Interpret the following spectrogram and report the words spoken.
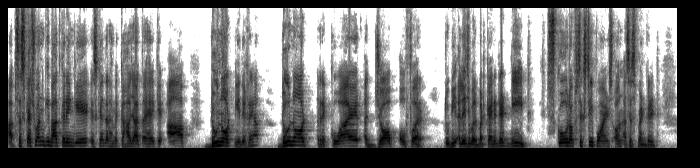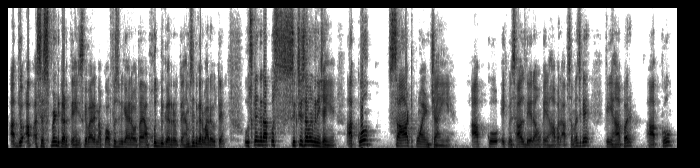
आप सस्कैचुअन की बात करेंगे, इसके अंदर हमें कहा जाता है कि आप डू नॉट ये देख रहे हैं आप do not require a job offer to be eligible but candidate need score of 60 points on assessment grade आप जो आप असेसमेंट करते हैं, जिसके बारे में आपको ऑफ़िस भी कह रहा होता है, आप खुद भी कर रहे होते हैं हमसे भी करवा रहे होते हैं, उसके अंदर आपको 67 भी नहीं चाहिए। आपको 60 पॉइंट चाहिए। आपको एक मिसाल दे रहा हूँ कि यहाँ पर आप समझ गए कि यहाँ पर आपको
